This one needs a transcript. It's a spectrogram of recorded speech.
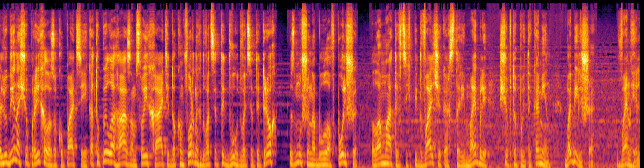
людина, що приїхала з окупації, яка топила газом в своїй хаті до комфортних 22-23, змушена була в Польщі ламати в цих підвальчиках старі меблі, щоб топити камін. Ба більше. Венгель,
